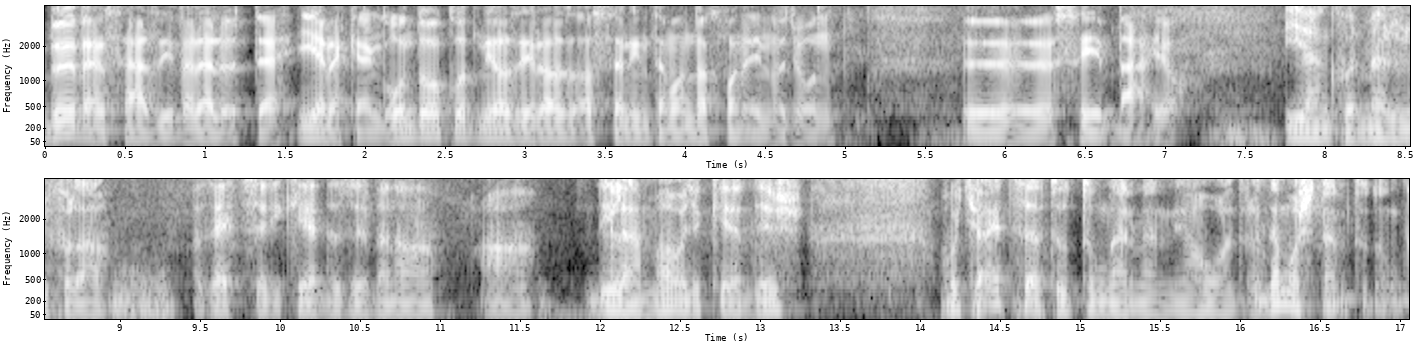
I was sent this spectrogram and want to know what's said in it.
bőven száz évvel előtte ilyeneken gondolkodni, azért az, az szerintem annak van egy nagyon ö, szép bája. Ilyenkor merül fel a, az egyszeri kérdezőben a, a dilemma, vagy a kérdés, hogyha egyszer tudtunk már menni a Holdra, de most nem tudunk.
